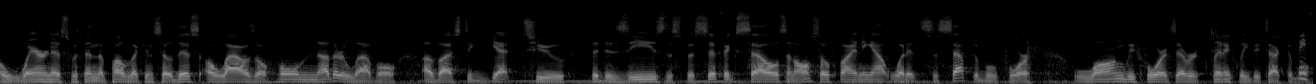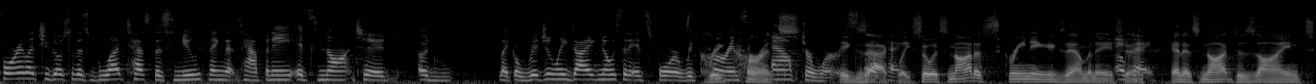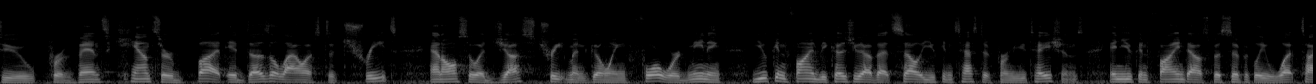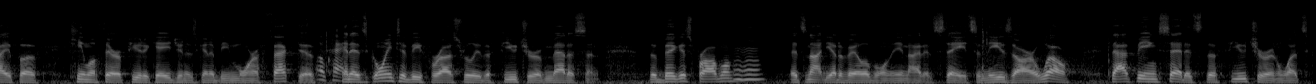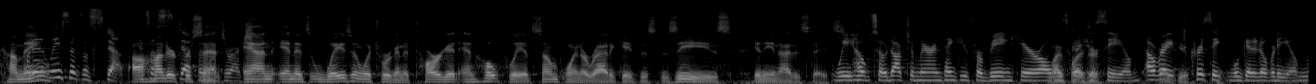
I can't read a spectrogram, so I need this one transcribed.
Awareness within the public, and so this allows a whole nother level of us to get to the disease, the specific cells, and also finding out what it's susceptible for long before it's ever clinically detectable. Before I let you go, so this blood test, this new thing that's happening, it's not to uh, like originally diagnosed it, it's for recurrence, recurrence afterwards. Exactly. Okay. So it's not a screening examination Okay. and it's not designed to prevent cancer, but it does allow us to treat and also adjust treatment going forward, meaning you can find because you have that cell, you can test it for mutations and you can find out specifically what type of chemotherapeutic agent is going to be more effective. Okay. And it's going to be for us really the future of medicine. The biggest problem, Mm-hmm. it's not yet available in the United States. And these are, well, that being said, it's the future and what's coming. But at least it's a step. A It's a hundred step in that percent, direction. and and it's ways in which we're going to target and hopefully at some point eradicate this disease in the United States. we hope so. Dr. Marin, thank you for being here. Always good pleasure. to see you. All right. Chrissy, we'll get it over to you.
